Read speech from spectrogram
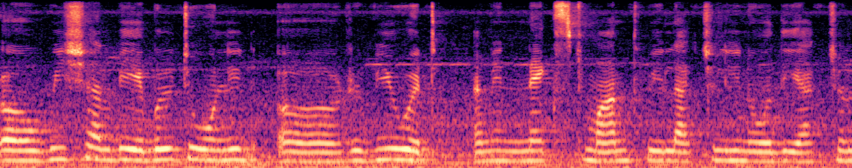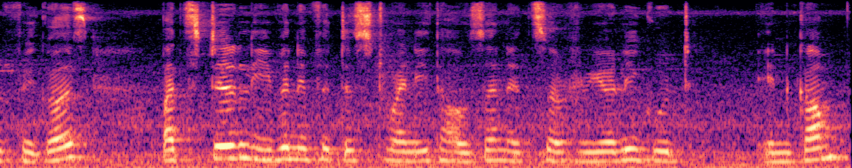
uh, we shall be able to only uh, review it. I mean next month we'll actually know the actual figures but still even if it is 20,000 it's a really good income.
